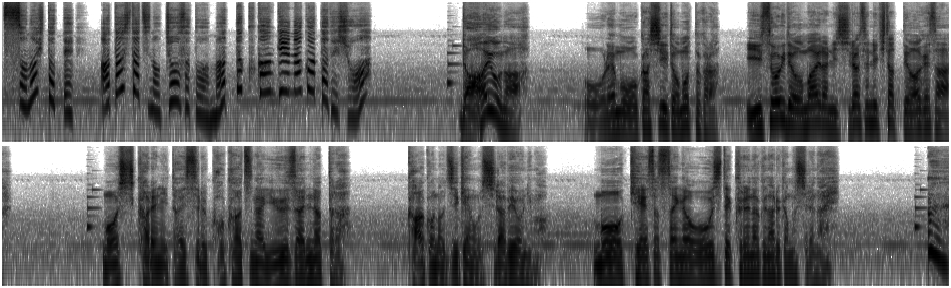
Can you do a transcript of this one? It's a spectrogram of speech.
その人って私たちの調査とは全く関係なかったでしょ？だよな。俺もおかしいと思ったから急いでお前らに知らせに来たってわけさ。もし彼に対する告発が有罪になったら過去の事件を調べようにももう警察隊が応じてくれなくなるかもしれない。うん。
